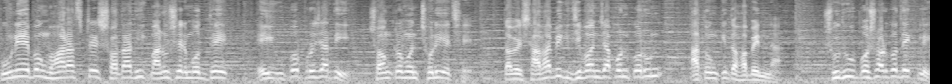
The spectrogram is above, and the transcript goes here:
পুনে এবং মহারাষ্ট্রের শতাধিক মানুষের মধ্যে এই উপপ্রজাতি সংক্রমণ ছড়িয়েছে। তবে স্বাভাবিক জীবনযাপন করুন, আতঙ্কিত হবেন না। শুধু উপসর্গ দেখলে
